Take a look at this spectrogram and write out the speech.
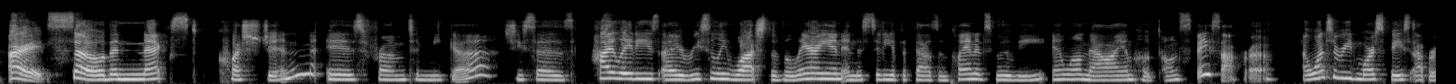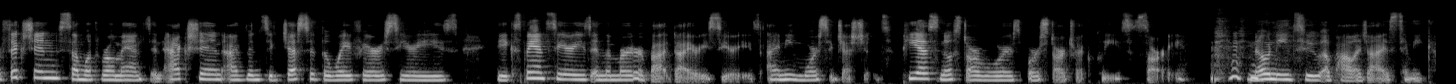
All right. So the next question is from Tamika. She says, Hi, ladies. I recently watched the Valerian and the City of a Thousand Planets movie, and well, now I am hooked on space opera. I want to read more space opera fiction, some with romance and action. I've been suggested the Wayfarer series the Expanse series, and the Murderbot Diary series. I need more suggestions. P.S. No Star Wars or Star Trek, please. Sorry. no need to apologize, Tamika.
